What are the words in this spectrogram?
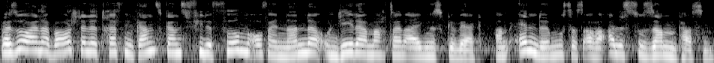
Bei so einer Baustelle treffen ganz, ganz viele Firmen aufeinander und jeder macht sein eigenes Gewerk. Am Ende muss das aber alles zusammenpassen.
